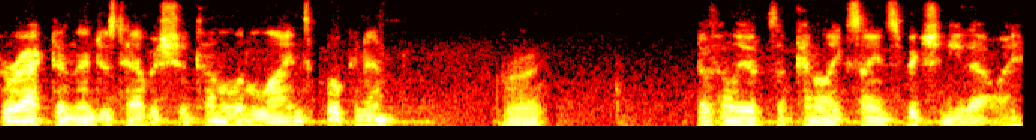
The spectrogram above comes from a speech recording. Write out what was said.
correct, and then just have a shit ton of little lines poking in. Right. Definitely, it's kind of like science fiction-y that way.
